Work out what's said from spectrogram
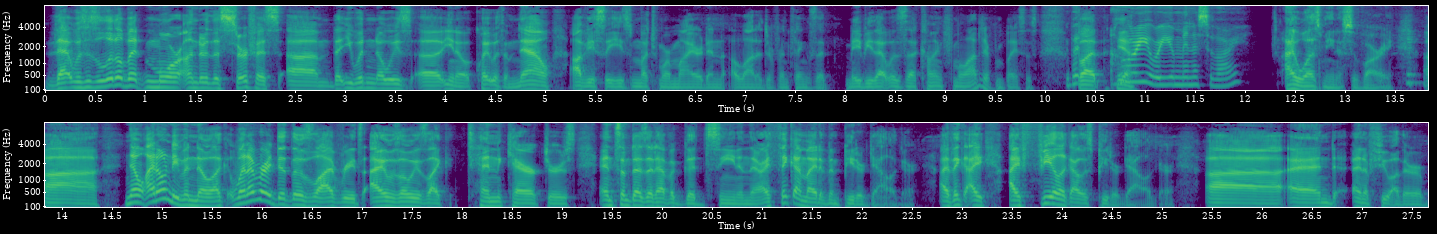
that was just a little bit more under the surface um, that you wouldn't always uh, you know equate with him. Now, obviously, he's much more mired in a lot of different things that maybe that was uh, coming from a lot of different places. But, who yeah, were you? Were you Mina Suvari? I was Mina Suvari. Uh, no, I don't even know. Like whenever I did those live reads, I was always like ten characters, and sometimes I'd have a good scene in there. I think I might have been Peter Gallagher. I think I I feel like I was Peter Gallagher, uh, and and a few other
